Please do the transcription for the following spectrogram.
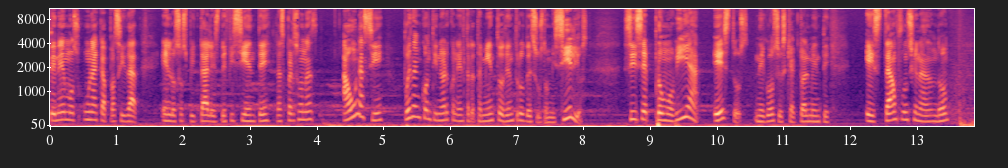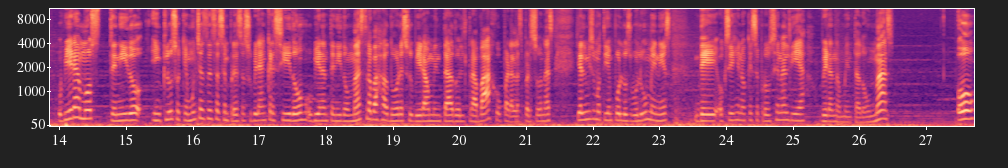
tenemos una capacidad en los hospitales deficiente, las personas aún así puedan continuar con el tratamiento dentro de sus domicilios. Si se promovía estos negocios que actualmente están funcionando, hubiéramos tenido incluso que muchas de esas empresas hubieran crecido, hubieran tenido más trabajadores, hubiera aumentado el trabajo para las personas y al mismo tiempo los volúmenes de oxígeno que se producen al día hubieran aumentado aún más. O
